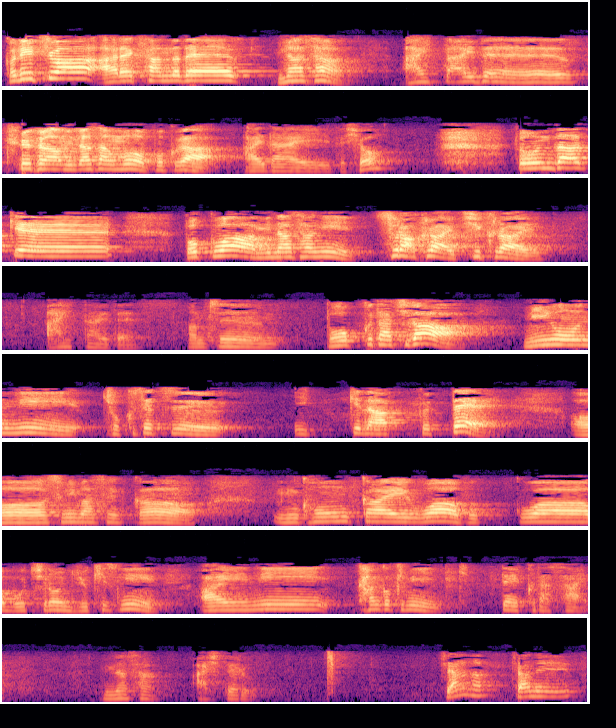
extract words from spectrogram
こんにちは、アレクサンダーです。皆さん、会いたいです。皆さんも僕が会いたいでしょ？どんだけ、僕は皆さんに空くらい、地くらい会いたいです。アム튼僕たちが日本に直接行けなくて、어すみませんが、うん今回はこはもちろんユキスに会いに韓国に来てください。皆さん愛してる。じゃあ、じゃあね。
